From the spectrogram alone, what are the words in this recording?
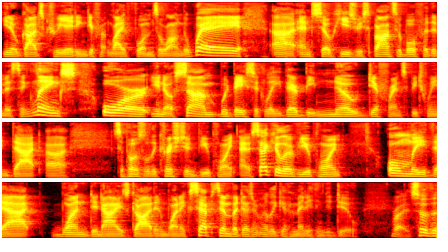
You know, God's creating different life forms along the way, uh, and so He's responsible for the missing links. Or you know, some would basically there'd be no difference between that uh, supposedly Christian viewpoint and a secular viewpoint, only that one denies God and one accepts Him, but doesn't really give Him anything to do. Right. So the,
